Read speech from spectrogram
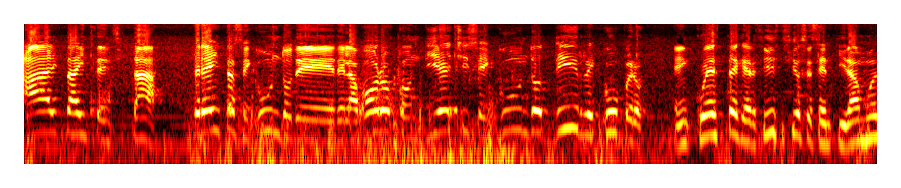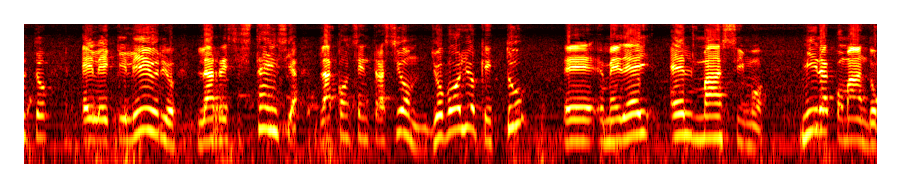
alta intensidad, 30 segundos de, de lavoro con 10 segundos de recupero. En este ejercicio se sentirá mucho el equilibrio, la resistencia, la concentración. Yo voglio que tú eh, me dei el máximo. Mira comando,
